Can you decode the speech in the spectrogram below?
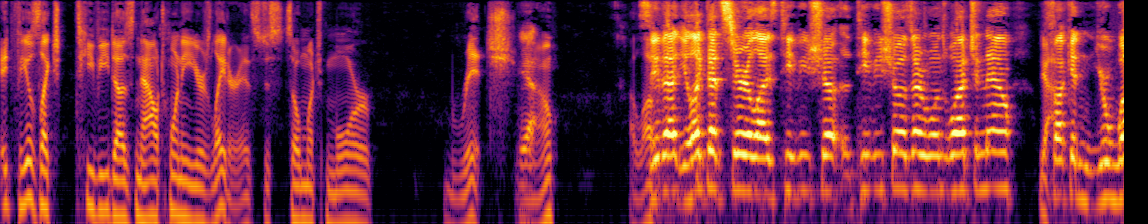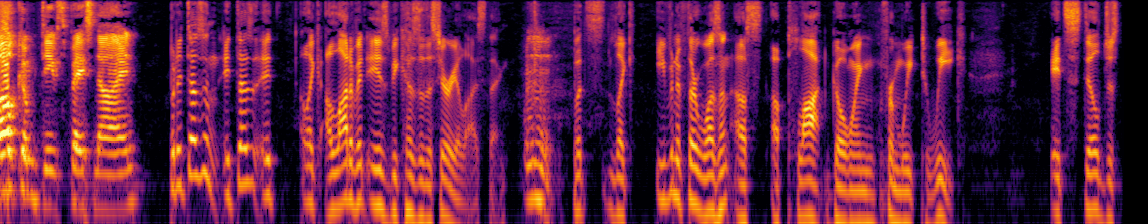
it feels like TV does now 20 years later. It's just so much more rich, Yeah. you know? I love See it. that? You like that serialized TV show? TV shows everyone's watching now? Yeah. Fucking, you're welcome, Deep Space Nine. But it doesn't it does it like a lot of it is because of the serialized thing. Mhm. But like even if there wasn't a, a plot going from week to week, it's still just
